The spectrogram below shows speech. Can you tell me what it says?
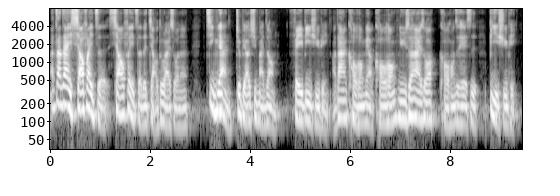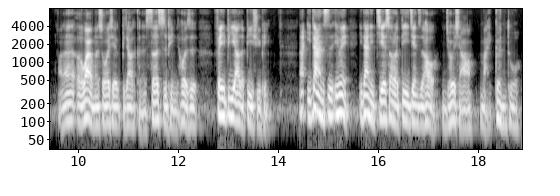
那站在消费者消费者的角度来说呢，尽量就不要去买这种非必需品啊。当然口红没有，口红女生来说，口红这些是必需品啊。那额外我们说一些比较可能奢侈品或者是非必要的必需品。那一旦是因为一旦你接受了第一件之后，你就会想要买更多，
